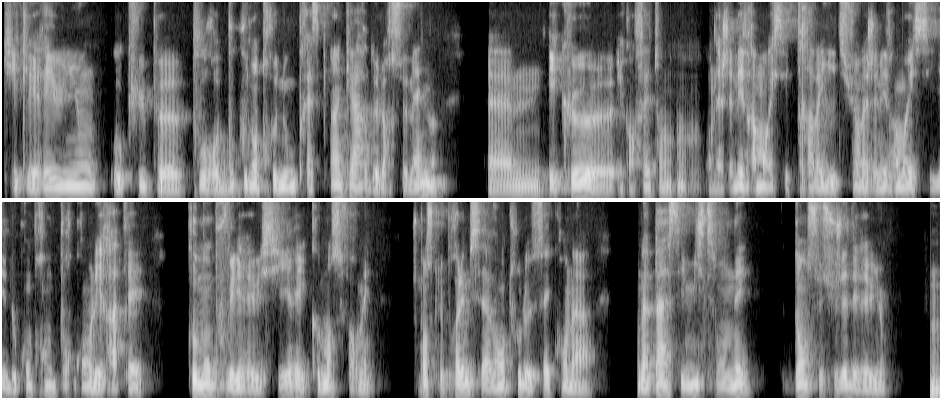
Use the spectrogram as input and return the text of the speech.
qui est que les réunions occupent euh, pour beaucoup d'entre nous presque un quart de leur semaine euh, et que euh, et qu'en fait on n'a jamais vraiment essayé de travailler dessus, on n'a jamais vraiment essayé de comprendre pourquoi on les ratait, comment on pouvait les réussir et comment se former. Je pense que le problème c'est avant tout le fait qu'on a on n'a pas assez mis son nez dans ce sujet des réunions. Hmm.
